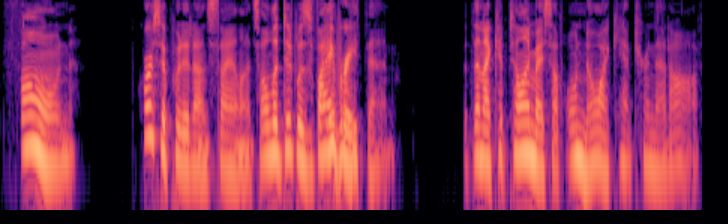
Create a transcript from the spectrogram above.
phone, of course I put it on silence. All it did was vibrate then. But then I kept telling myself, oh no, I can't turn that off.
